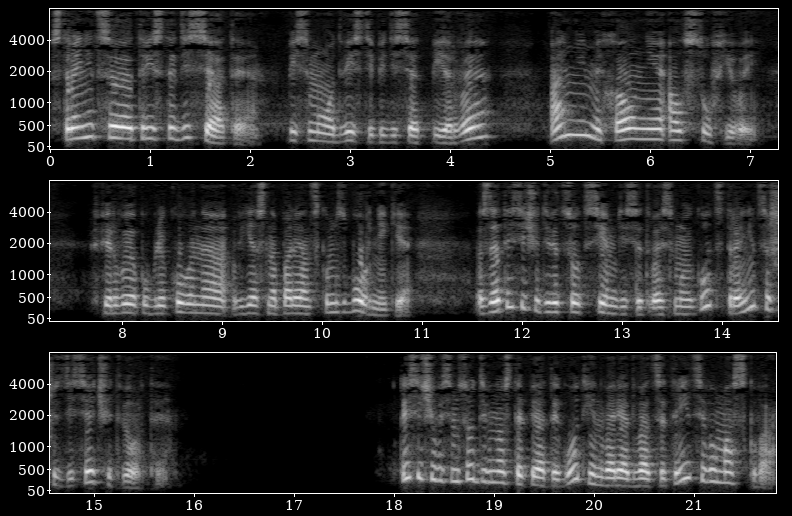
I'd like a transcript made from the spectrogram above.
Страница 310. Письмо 251 Анне Михайловне Алсуфьевой. Впервые опубликовано в Яснополянском сборнике. За 1978 год, страница 64. 1895 год, января 23 Москва.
